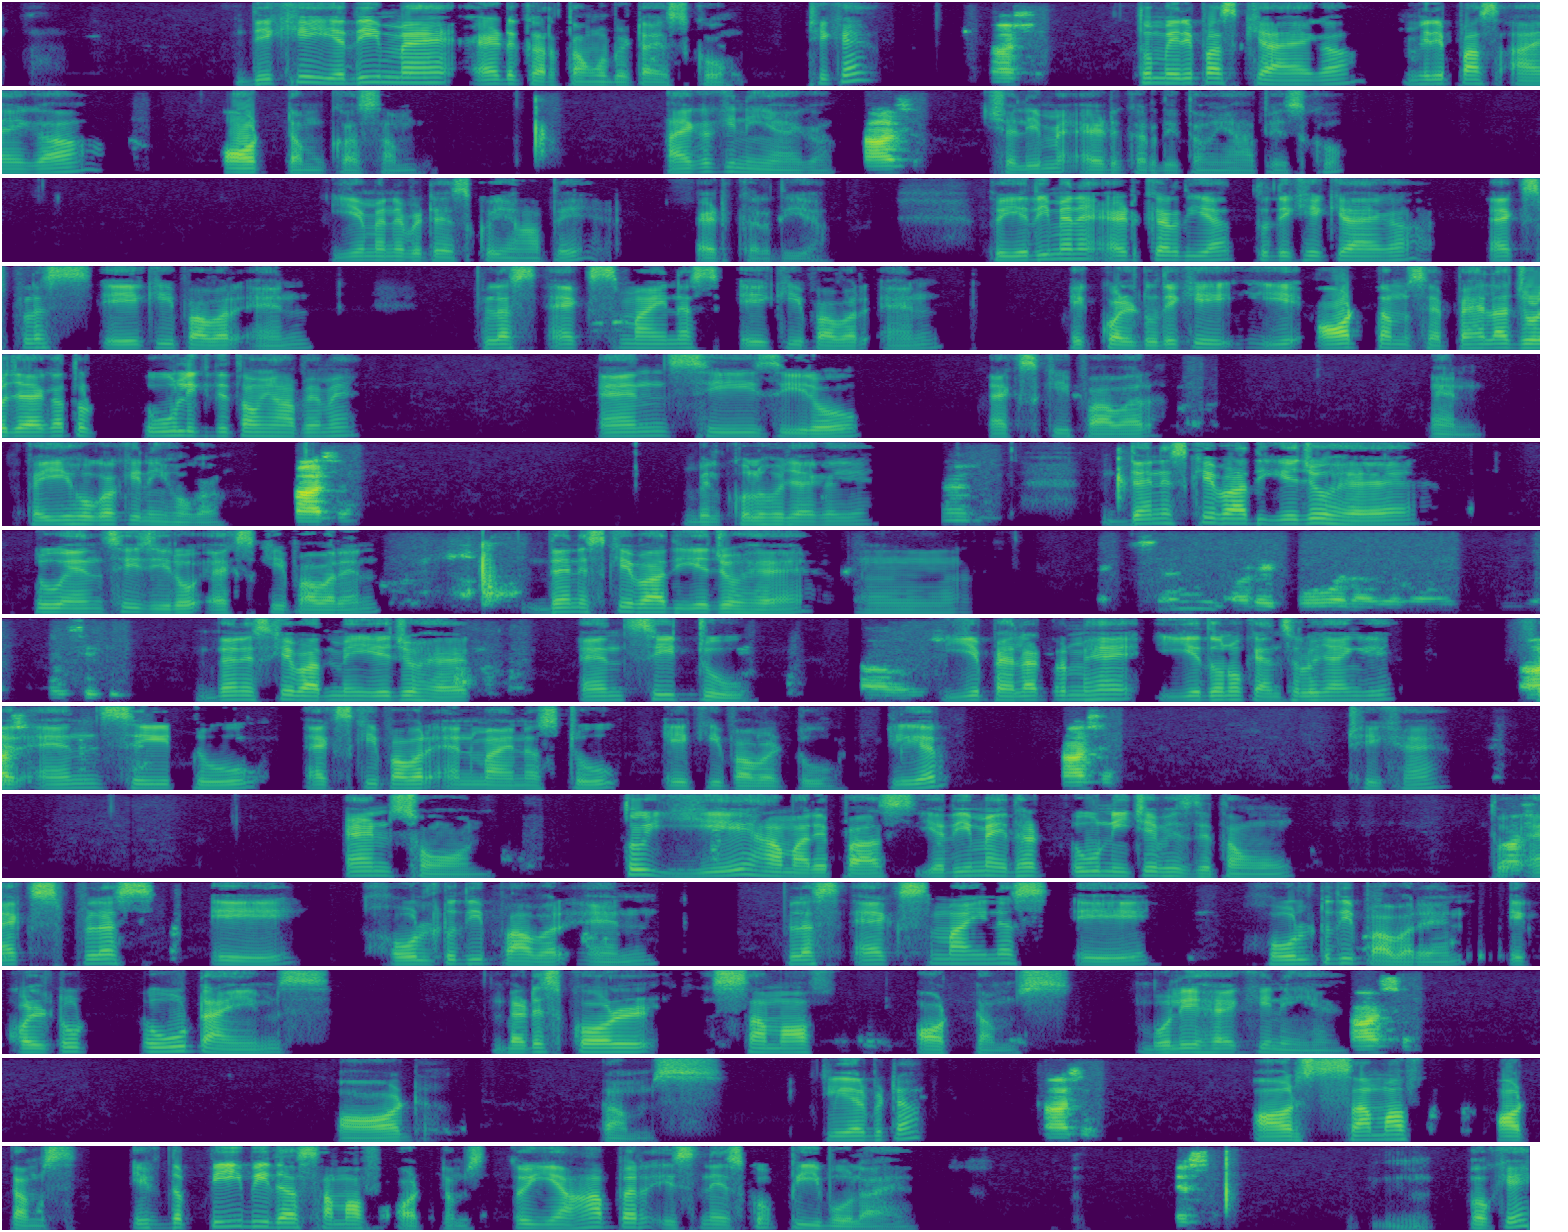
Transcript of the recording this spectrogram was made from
देखिए यदि मैं add करता हूँ बेटा इसको ठीक है? हाँ तो मेरे पास क्या आएगा? मेरे पास आएगा ऑड टर्म का सम आएगा कि नहीं आएगा? हाँ चलिए मैं ऐड कर देता हूँ यहाँ पे इसको। ये मैंने बेटा इसको यहाँ पे ऐड कर दिया। तो यदि मैंने ऐड कर दिया तो देखिए क्या आएगा? x प्लस ए की power n plus x minus a की पावर n इक्वल टू देखिए ये ऑड टर्म्स है पहला जुड़ जाएगा तो टू लिख देता हूँ यहाँ पे मैं एन सी ज़ीरो एक्स की पावर n कहीं होगा कि नहीं होगा? हाँ सर बिल्कुल हो जाएगा ये। देन इसके बाद ये जो है two n c zero x की पावर एन देन इसके बाद ये जो है देन इसके बाद में ये जो है एन सी टू हाँ। ये पहला टर्म है ये दोनों कैंसिल हो जाएँगे। हाँ फिर एन सी टू एक्स की power n minus two a की पावर टू। क्लियर? हाँ सर ठीक है। And so on. तो ये हमारे पास यदि मैं इधर टू नीचे भेज देता हूँ तो हाँ x plus a whole to the power n plus x minus a whole to the power n equal to two times that is called sum of odd terms बोलिए है कि नहीं है? हाँ सर। ऑड टर्म्स क्लियर बेटा? हाँ sir. और sum of odd terms if the p be the sum of odd terms तो यहाँ पर इसने इसको पी बोला है। Yes okay?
